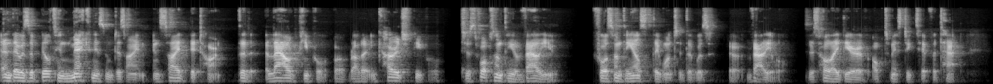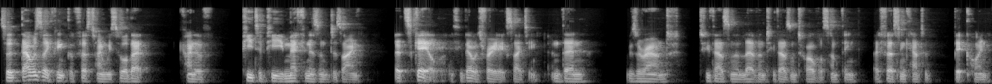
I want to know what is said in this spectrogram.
And there was a built in mechanism design inside BitTorrent that allowed people, or rather encouraged people, to swap something of value for something else that they wanted that was uh, valuable. This whole idea of optimistic tit for tat. So that was, I think, the first time we saw that kind of P2P mechanism design at scale. I think that was very exciting. And then it was around 2011, 2012 or something, I first encountered Bitcoin.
